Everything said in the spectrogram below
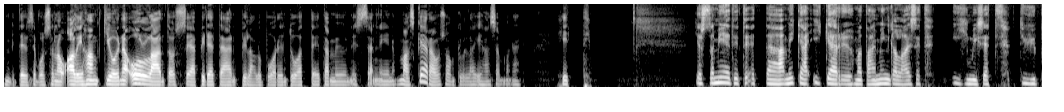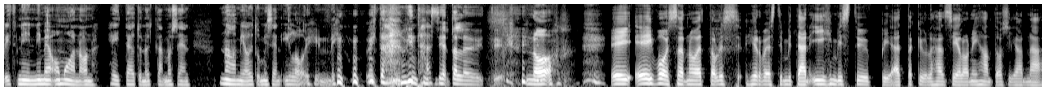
miten se voisi sanoa, alihankkijoina ollaan tuossa ja pidetään pilalupuodin tuotteita myynnissä, niin maskeraus on kyllä ihan semmoinen hitti. Jos sä mietit, että mikä ikäryhmä tai minkälaiset ihmiset, tyypit, niin nimenomaan on heittäytynyt tämmöiseen naamioitumisen iloihin, niin mitä, mitä sieltä löytyy? No, ei, ei voi sanoa, että olisi hirveästi mitään ihmistyyppiä, että kyllähän siellä on ihan tosiaan nämä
